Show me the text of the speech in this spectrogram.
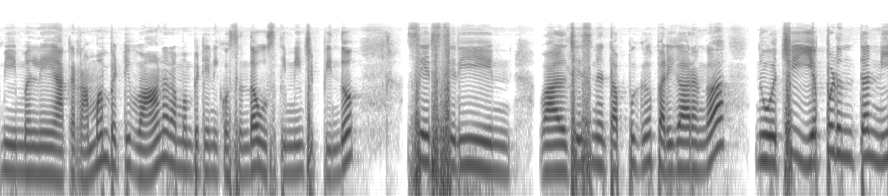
మిమ్మల్ని అక్కడ రమ్మం పెట్టి వాన రమ్మం పెట్టి నీకు వస్తుందా వస్తుంది చెప్పిందో సరి సరి వాళ్ళు చేసిన తప్పుగా పరిహారంగా నువ్వు వచ్చి ఎప్పుడంతా నీ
